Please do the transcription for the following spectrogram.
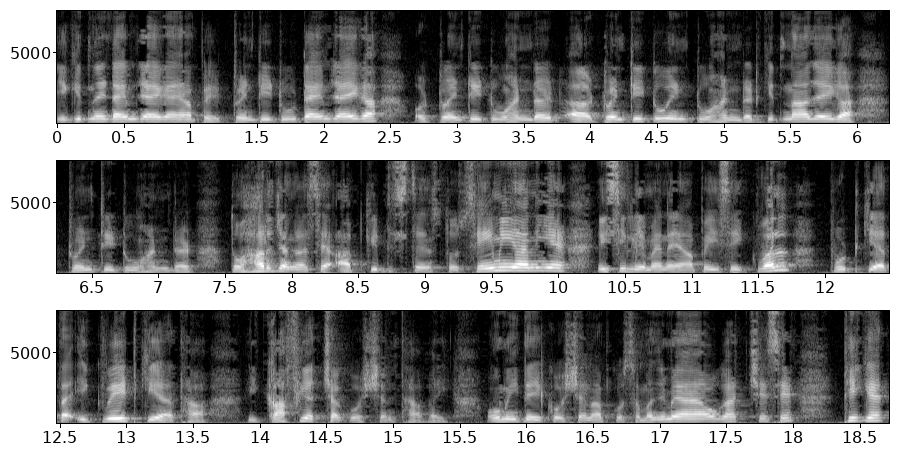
ये कितने टाइम जाएगा यहाँ पे? ट्वेंटी टू टाइम जाएगा और twenty two hundred twenty two into hundred कितना आ जाएगा? ट्वेंटी टू हंड्रेड तो हर जगह से आपकी डिस्टेंस तो सेम ही आनी है। इसीलिए मैंने यहाँ पे इसे इक्वल पुट किया था इक्वेट किया था। ये काफ़ी अच्छा क्वेश्चन था भाई। उम्मीद है ये क्वेश्चन आपको समझ में आया होगा अच्छे से। ठीक है?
